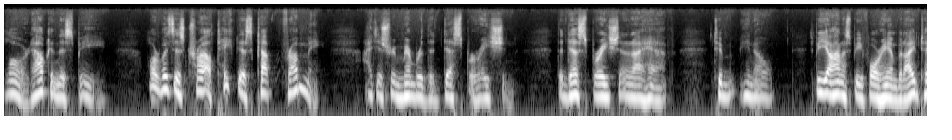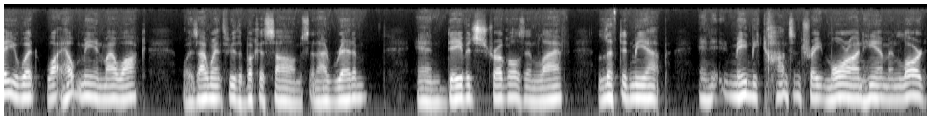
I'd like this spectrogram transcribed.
Lord, how can this be? Lord, what's this trial? Take this cup from me. I just remember the desperation, the desperation that I have to, you know, to be honest before Him. But I tell you what, what helped me in my walk was I went through the book of Psalms and I read them, and David's struggles in life lifted me up and it made me concentrate more on Him. And Lord,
